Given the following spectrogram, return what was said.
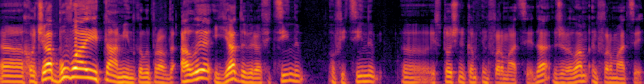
Е, хоча буває і там інколи, правда. Але я довіряю офіційним офіційним істочникам інформації, да? джерелам інформації.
